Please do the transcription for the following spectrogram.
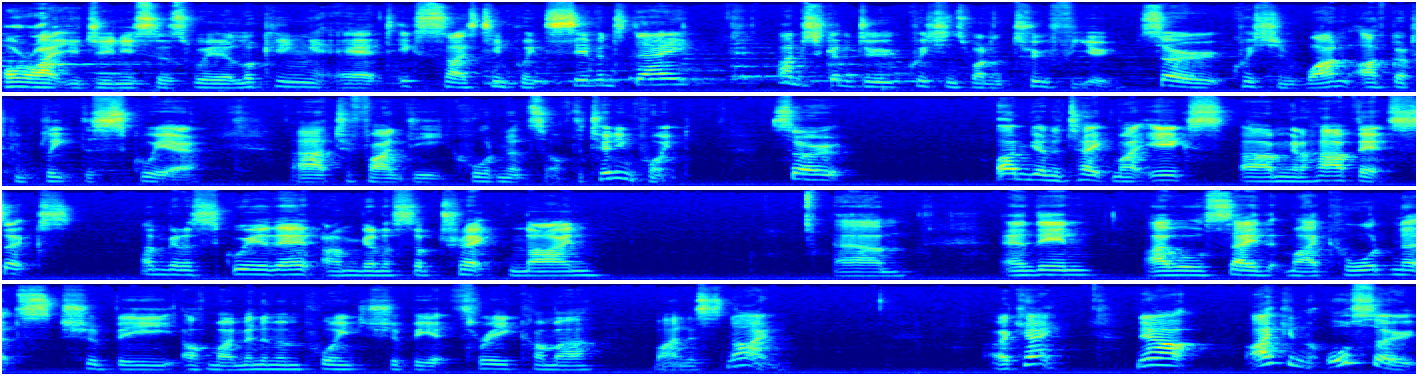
Alright, you geniuses, we're looking at exercise 10.7 today. I'm just going to do questions 1 and 2 for you. So, question 1, I've got to complete the square uh, to find the coordinates of the turning point. So, I'm going to take my x, I'm going to halve that 6, I'm going to square that, I'm going to subtract 9, um, and then I will say that my coordinates should be, of my minimum point, should be at 3, comma, minus 9. Okay, now I can also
